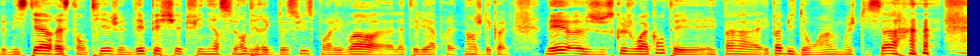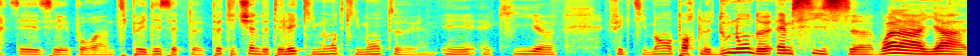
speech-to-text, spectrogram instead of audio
Le mystère reste entier. Je vais me dépêcher de finir ce en direct de Suisse pour aller voir euh, la télé après. Non, je déconne. Mais euh, ce que je vous raconte est, pas, bidon. Hein. Moi je dis ça, c'est pour un petit peu aider cette petite chaîne de télé qui monte, qui monte et, qui effectivement, porte le doux nom de M6. Voilà, il y a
